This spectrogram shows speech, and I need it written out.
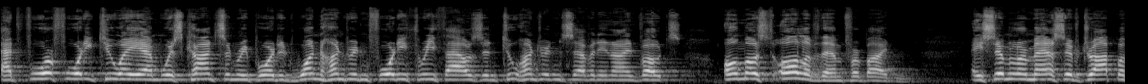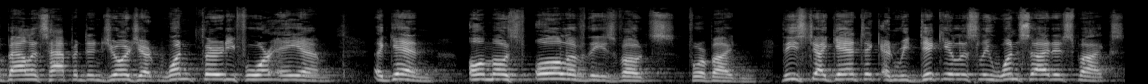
At 4:42 a.m., Wisconsin reported 143,279 votes, almost all of them for Biden. A similar massive drop of ballots happened in Georgia at 1:34 a.m. Again, almost all of these votes for Biden. These gigantic and ridiculously one-sided spikes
